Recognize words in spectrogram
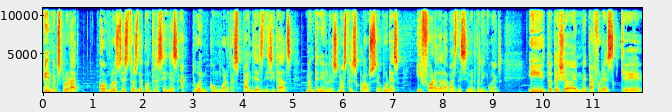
Hem explorat com els gestors de contrasenyes actuen com guardaespatlles digitals mantenint les nostres claus segures i fora de l'abast de ciberdelinqüents. I tot això en metàfores que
